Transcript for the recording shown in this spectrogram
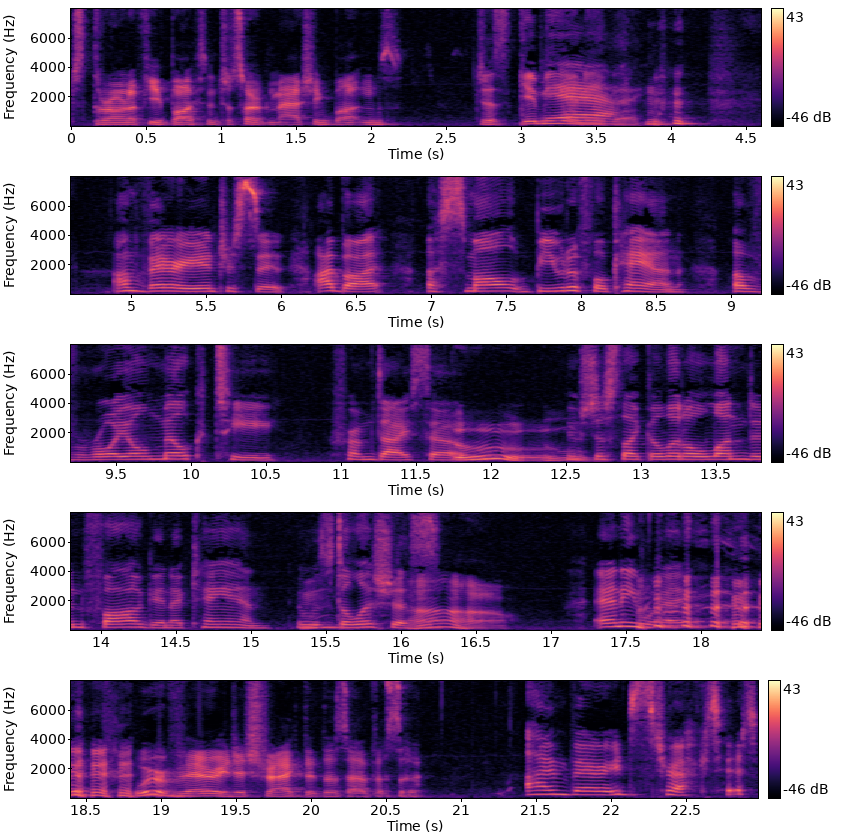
just throw in a few bucks and just start mashing buttons. just give me Yeah. anything I'm very interested. I bought a small, beautiful can of royal milk tea from Daiso. Ooh. It was just like a little London fog in a can. It was mm. delicious. Oh. Anyway, We're very distracted this episode. I'm very distracted.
